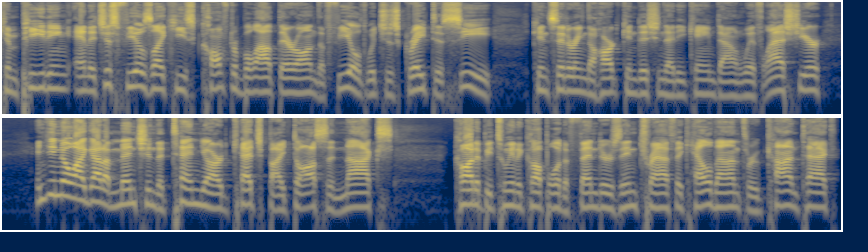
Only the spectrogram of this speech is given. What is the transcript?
competing, and it just feels like he's comfortable out there on the field, which is great to see considering the heart condition that he came down with last year. And you know, I got to mention the 10 yard catch by Dawson Knox. caught it between a couple of defenders in traffic, held on through contact.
